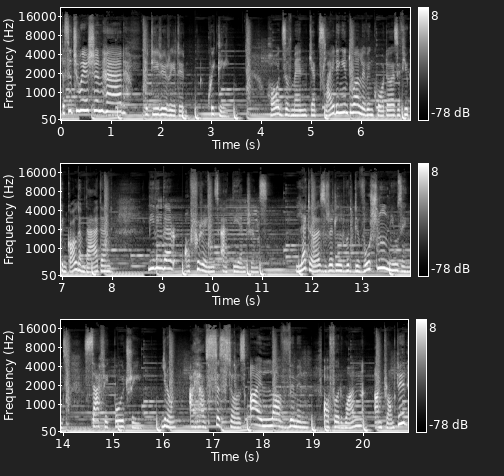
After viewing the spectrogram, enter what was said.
The situation had deteriorated quickly. Hordes of men kept sliding into our living quarters, if you can call them that, and leaving their offerings at the entrance. Letters riddled with devotional musings, sapphic poetry. You know, I have sisters, I love women, offered one unprompted.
